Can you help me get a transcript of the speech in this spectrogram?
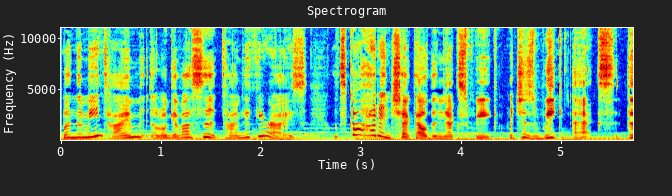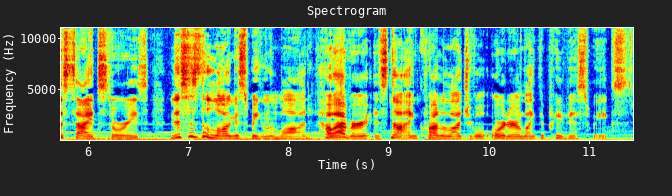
But in the meantime, it'll give us time to theorize. Let's go ahead and check out the next week, which is week X, the side stories. This is the longest week in the mod, however, it's not in chronological order like the previous weeks.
